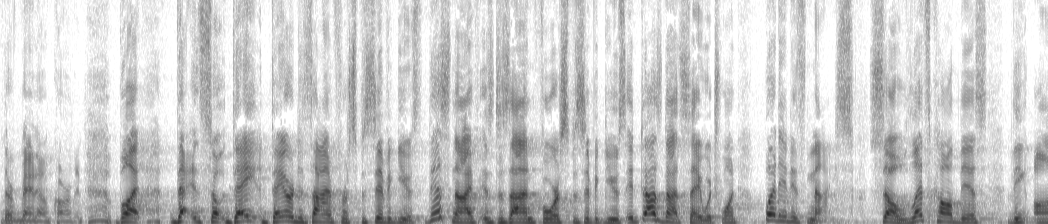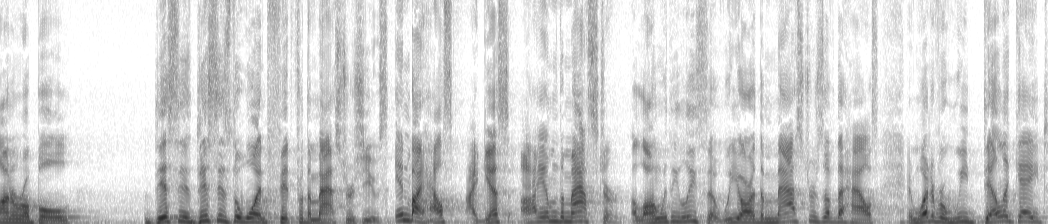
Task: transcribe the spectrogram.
they're made out of carbon. But that, so they, they are designed for specific use. This knife is designed for specific use. It does not say which one, but it is nice. So let's call this the honorable. This is, this is the one fit for the master's use. In my house, I guess I am the master, along with Elisa. We are the masters of the house, and whatever we delegate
